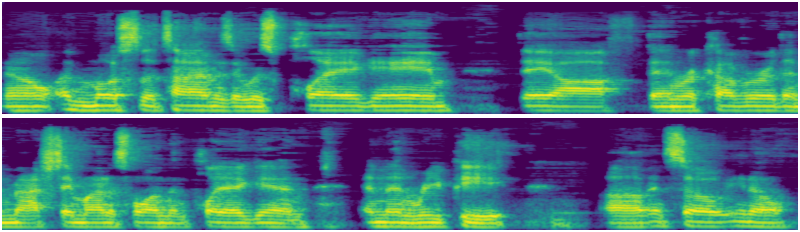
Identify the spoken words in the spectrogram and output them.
You know, most of the times it was play a game, day off, then recover, then match day minus one, then play again, and then repeat. Uh, and so, you know,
